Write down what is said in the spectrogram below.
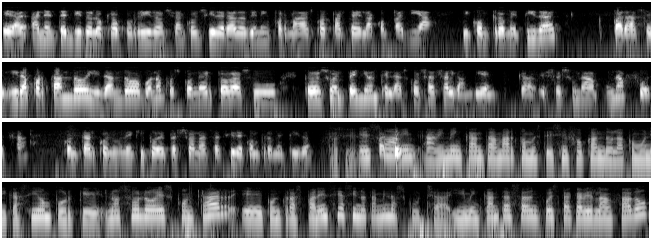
eh, han entendido lo que ha ocurrido, se han considerado bien informadas por parte de la compañía y comprometidas para seguir aportando y dando, bueno, pues poner toda su, todo su empeño en que las cosas salgan bien. Eso es una, una fuerza contar con un equipo de personas así de comprometido. Eso a mí, a mí, me encanta, Mar, cómo estáis enfocando la comunicación, porque no solo es contar eh, con transparencia, sino también la escucha. Y me encanta esa encuesta que habéis lanzado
